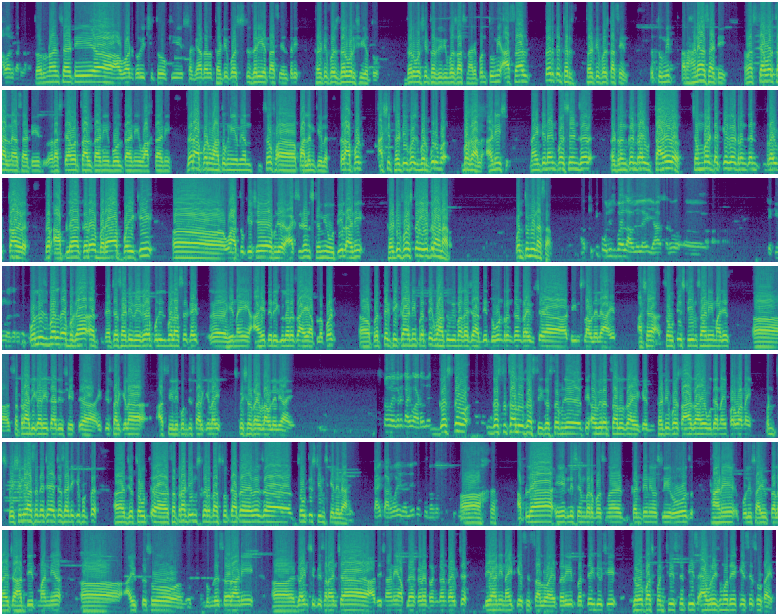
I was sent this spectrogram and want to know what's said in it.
आवाहन करणार तरुणांसाठी आव्हान करू इच्छितो की सगळ्यात आता थर्टी फर्स्ट जरी येत असेल तरी थर्टी फर्स्ट दरवर्षी येतो. दरवर्षी थर्टी फर्स्ट असणार आहे. पण तुम्ही असाल तर ते थर्टी फर्स्ट असेल. तर तुम्ही राहण्यासाठी रस्त्यावर चालण्यासाठी रस्त्यावर चालताना बोलताना वागताना जर आपण वाहतूक नियमांचं पालन केलं तर आपण असे थर्टी फर्स्ट भरपूर ब- बघाल. आणि नाईन्टी नाईन पर्सेंट जर ड्रंकन ड्राईव्ह टाळलं शंभर टक्के जर ड्रंकन ड्राईव्ह टाळलं तर आपल्याकडे बऱ्यापैकी वाहतुकीचे म्हणजे ऍक्सिडेंट कमी होतील आणि थर्टी फर्स्ट येत राहणार. पण तुम्ही नसा. किती पोलीस बळ लावलेलं आहे या सर्व चेकिंग वगैरे? पोलीस बल बघा त्याच्यासाठी वेगळं पोलीस बल असं काही हे नाही आहे ते रेग्युलरच आहे आपलं पण प्रत्येक ठिकाणी प्रत्येक वाहतूक विभागाच्या हद्दीत दोन ड्रंकन ड्राईव्हच्या टीम्स लावलेल्या आहेत. अशा चौतीस टीम्स आणि माझे सतरा अधिकारी त्या दिवशी एकतीस तारखेला असतील एकोणतीस तारखेलाही स्पेशल ड्राईव्ह लावलेली आहे. वगैरे काही वाढवले? गस्त गस्त चालूच असते. गस्त म्हणजे ती अविरत चालूच आहे. की थर्टी फर्स्ट आज आहे उद्या नाही परवा नाही. पण स्पेशली असं त्याच्या याच्यासाठी की फक्त जे चौ सतरा टीम्स करत असतो त्या आता यावेळेस चौतीस टीम्स केलेल्या आहेत. काय कारवाई झाली आपल्या एक डिसेंबरपासून कंटिन्युअसली रोज ठाणे पोलीस आयुक्तालयाच्या हद्दीत मान्य आयुक्त सो डुंगरे सर आणि जॉईंट सीपी सरांच्या आदेशाने आपल्याकडे ड्रंक अँड ड्राईव्हचे डे आणि नाईट केसेस चालू आहेत. तरी प्रत्येक दिवशी जवळपास पंचवीस ते तीस ऍव्हरेजमध्ये केसेस होत आहेत.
